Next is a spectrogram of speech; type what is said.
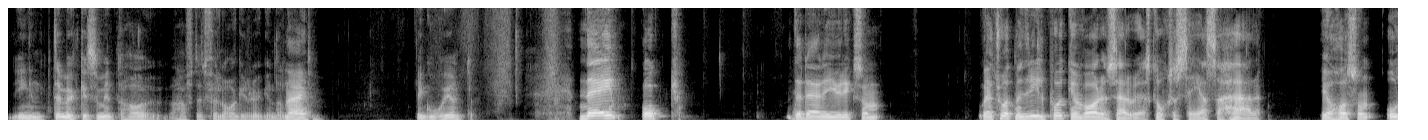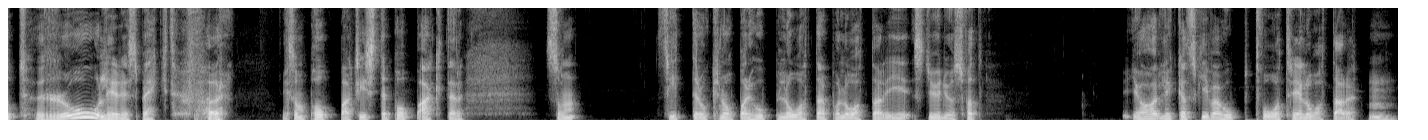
inte mycket som inte har haft ett förlag i ryggen. Eller Nej. någonting. Det går ju inte. Nej, och det där är ju liksom... Och jag tror att med Drillpojken var det så här, och jag ska också säga så här. Jag har sån otrolig respekt för liksom popartister, popakter som sitter och knoppar ihop låtar på låtar i studios. För att jag har lyckats skriva ihop två, tre låtar. Mm.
